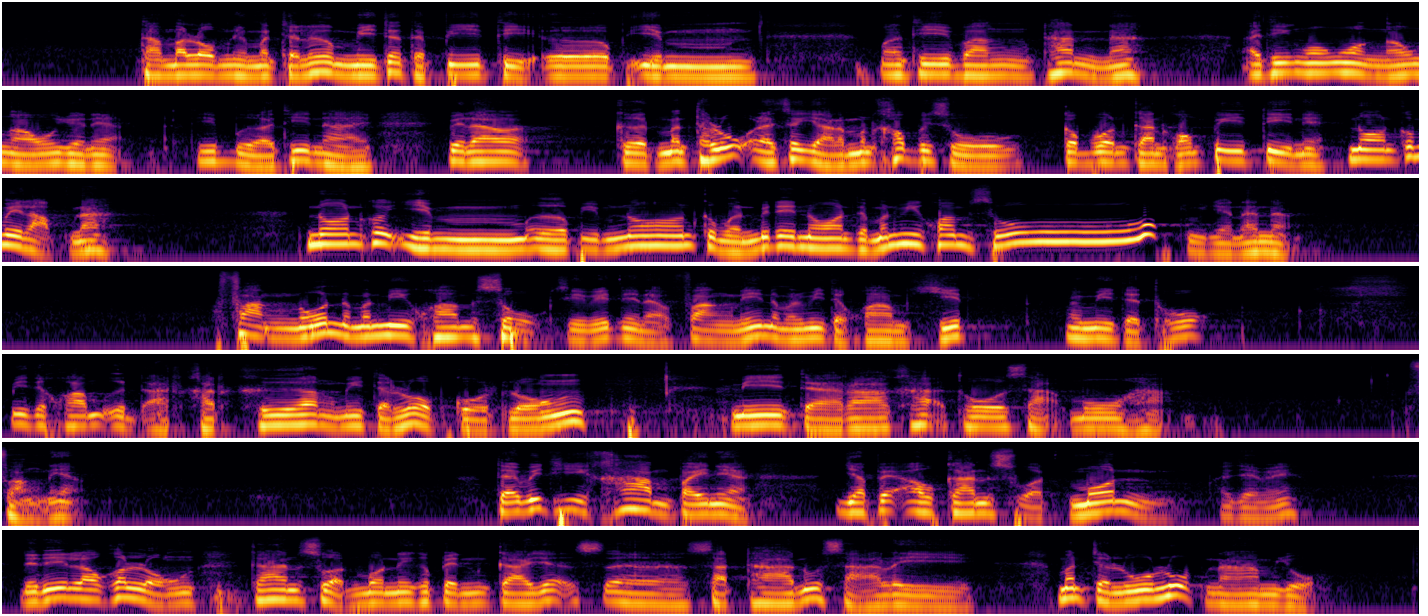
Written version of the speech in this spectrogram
ธรรมารมณ์เนี่ยมันจะเริ่มมีตั้งแต่ปีติเอิบอิ่มบางทีบางท่านนะไอ้ที่ง่วงง่วงเงาเงาอยู่เนี่ย ที่เบื่อที่ไหนเวลาเกิดมันทะลุอะไรสักอย่างมันเข้าไปสู่กระบวนการของปีติเนี่ย นอนก็ไม่หลับนะ นอนก็อิ่มเอออิ่มนอนก็เหมือนไม่ได้นอน แต่มันมีความสุขอยู่อย่างนั้นน่ะ ฝั่งโน้นน่ะมันมีความสุขชีวิตนี่นะฝั่งนี้น่ะมันมีแต่ความคิด ไม่มีแต่ทุกข์มีแต่ความอึดอัดขัดเคือง มีแต่โลภโกรธหลง มีแต่ราคะโทสะโมหะ ฝั่งเนี้ยแต่วิธีข้ามไปเนี่ย อย่าไปเอาการสวดมนต์เข้าใจไหมเดี๋ยวนี้เราก็หลงการสวดมนต์นี่ก็เป็นกายศรัทธานุสารี มันจะรู้รูปนามอยู่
